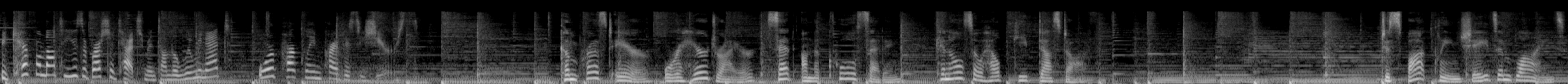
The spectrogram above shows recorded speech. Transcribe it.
Be careful not to use a brush attachment on the luminette or Park Lane privacy sheers. Compressed air or a hair dryer set on the cool setting can also help keep dust off. To spot clean shades and blinds,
